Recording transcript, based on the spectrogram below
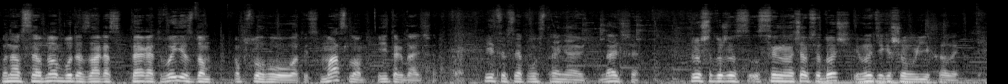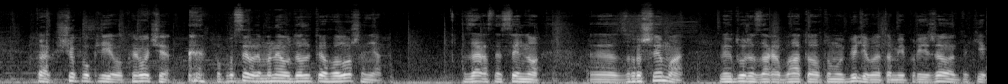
Вона все одно буде зараз перед виїздом обслуговуватись масло і так далі. І це все поустраняють. Далі. Плюс ще дуже сильно почався дощ, і вони тільки що уїхали. Так, що по Кліо? Коротше, попросили мене удалити оголошення. Зараз не сильно е, з грошима. В них дуже зараз багато автомобілів, вони там і приїжджали такі.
